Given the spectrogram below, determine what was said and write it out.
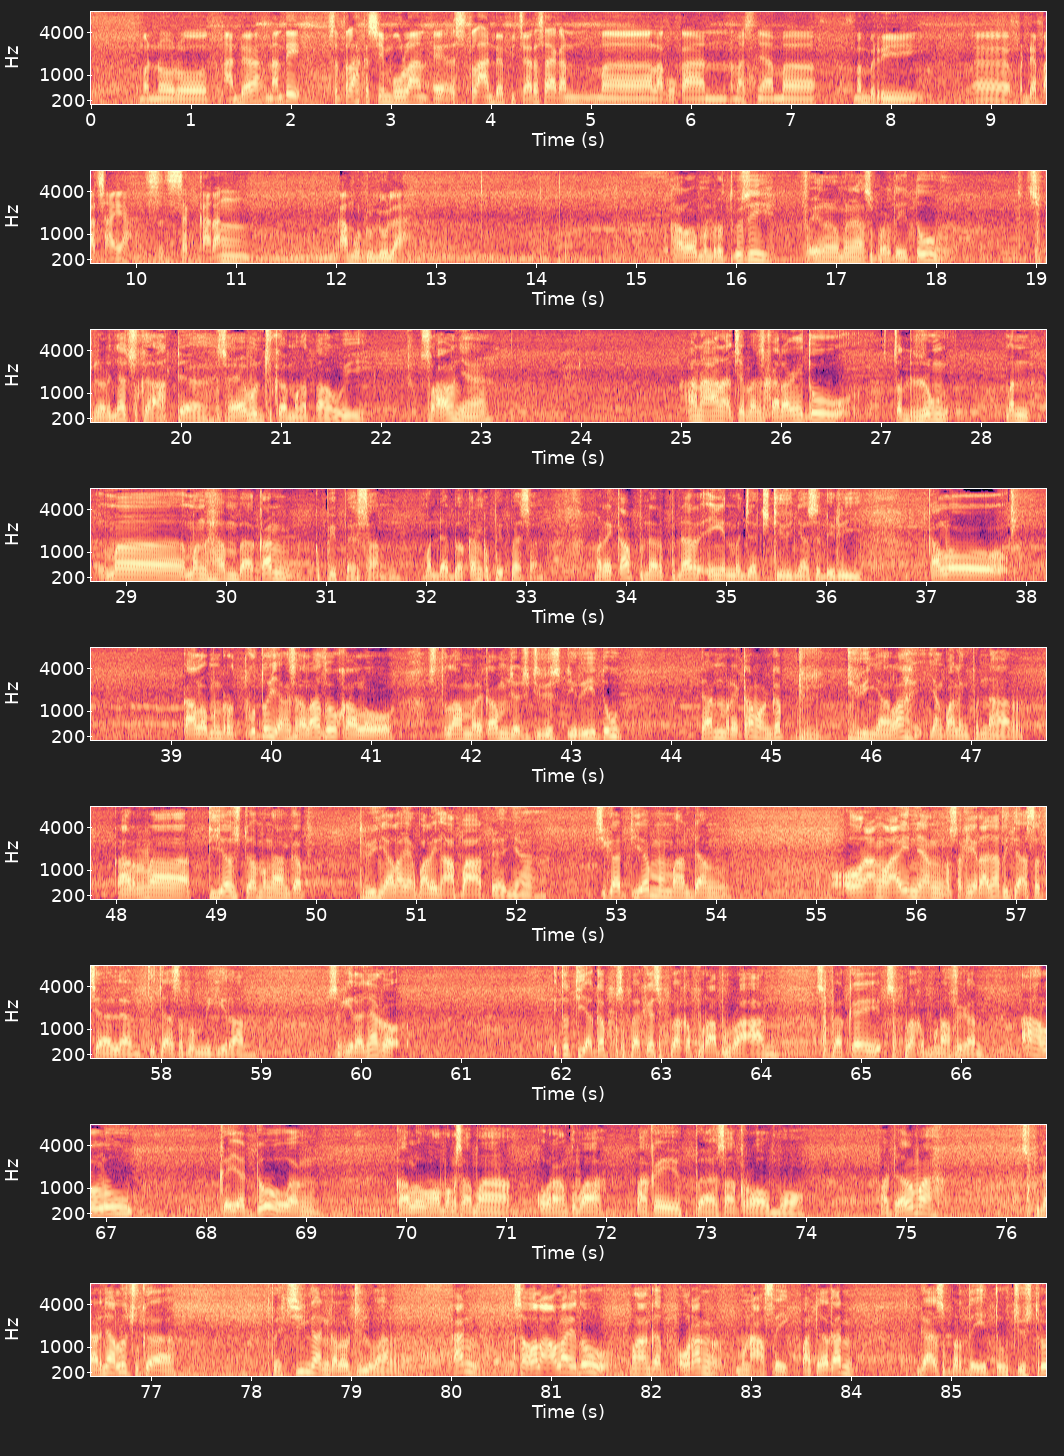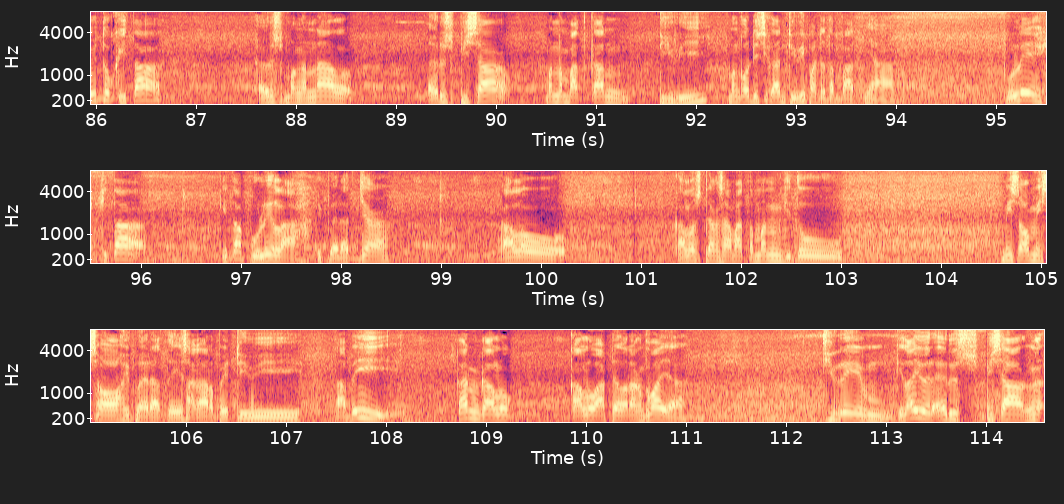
menurut Anda nanti setelah kesimpulan eh, setelah Anda bicara saya akan melakukan maksudnya me, memberi eh, pendapat saya. Sekarang kamu dululah. Kalau menurutku sih fenomena seperti itu sebenarnya juga ada. Saya pun juga mengetahui. Soalnya anak-anak zaman sekarang itu cenderung men, me, menghambakan kebebasan, mendambakan kebebasan. Mereka benar-benar ingin menjadi dirinya sendiri. Kalau kalau menurutku tuh yang salah tuh kalau setelah mereka menjadi diri sendiri itu dan mereka menganggap dir, dirinya lah yang paling benar karena dia sudah menganggap dirinya lah yang paling apa adanya. Jika dia memandang orang lain yang sekiranya tidak sejalan, tidak sepemikiran. Sekiranya kok itu dianggap sebagai sebuah kepura-puraan, sebagai sebuah kemunafikan. Ah lu gaya doang kalau ngomong sama orang tua pakai bahasa kromo. Padahal mah sebenarnya lu juga bajingan kalau di luar. Kan seolah-olah itu menganggap orang munafik. Padahal kan nggak seperti itu. Justru itu kita harus mengenal harus bisa menempatkan diri mengkondisikan diri pada tempatnya. Boleh kita kita bolehlah ibaratnya kalau kalau sedang sama temen gitu miso-miso ibaratnya sakar PDW tapi kan kalau kalau ada orang tua ya direm. Kita harus bisa nge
